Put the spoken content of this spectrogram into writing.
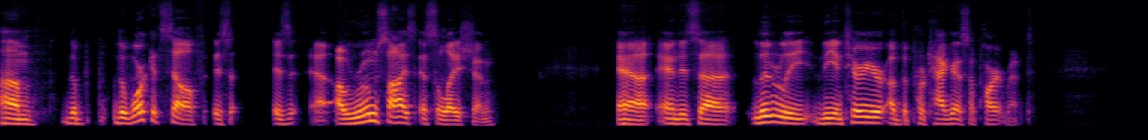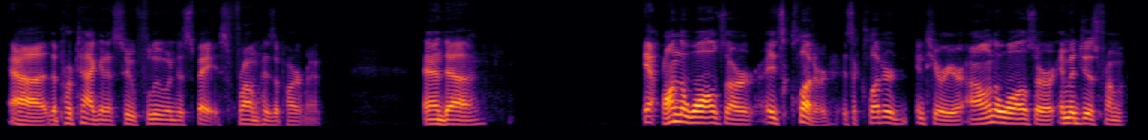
Um, the, the work itself is, is a room-sized installation uh, and it's uh, literally the interior of the protagonist's apartment. Uh, the protagonist who flew into space from his apartment. And uh, yeah, on the walls are, it's cluttered. It's a cluttered interior. On the walls are images from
